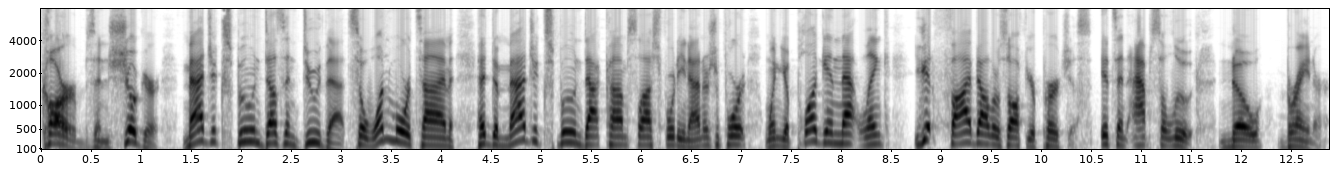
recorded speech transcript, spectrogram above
carbs and sugar. Magic Spoon doesn't do that. So one more time, head to magicspoon.com slash 49ers report. When you plug in that link, you get $5 off your purchase. It's an absolute no-brainer.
